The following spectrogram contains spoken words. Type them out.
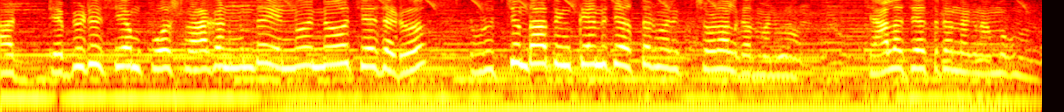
ఆ డెప్యూటీ సీఎం పోస్ట్ రాగానే ముందే ఎన్నో ఎన్నో చేశాడు. ఇప్పుడు వచ్చిన తర్వాత ఇంకెన్ని చేస్తాడు మనకి చూడాలి కదా మనం చాలా చేస్తాడని నాకు నమ్మకం ఉంది.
